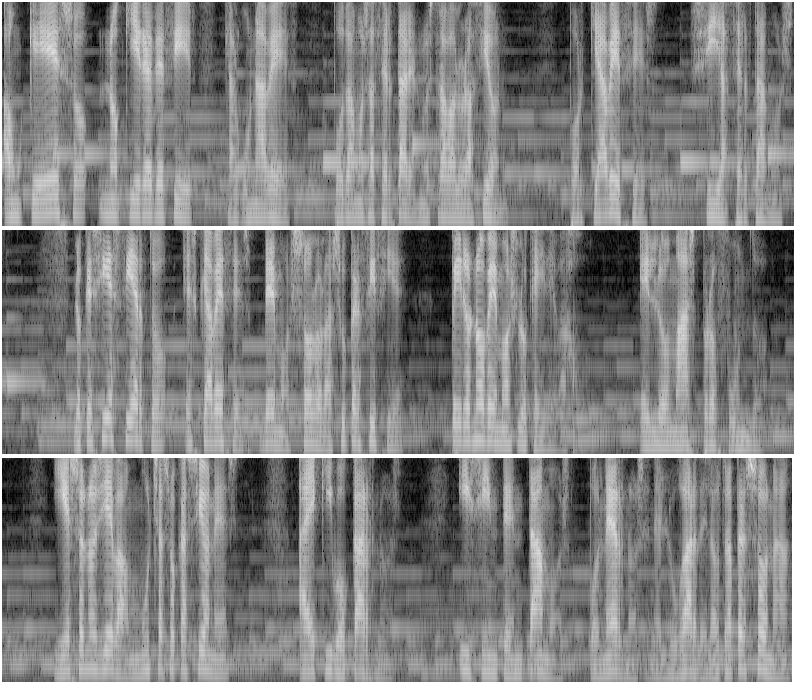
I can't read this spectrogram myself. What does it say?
Aunque eso no quiere decir que alguna vez podamos acertar en nuestra valoración, porque a veces sí acertamos. Lo que sí es cierto es que a veces vemos solo la superficie, pero no vemos lo que hay debajo, en lo más profundo. Y eso nos lleva en muchas ocasiones a equivocarnos. Y si intentamos ponernos en el lugar de la otra persona,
